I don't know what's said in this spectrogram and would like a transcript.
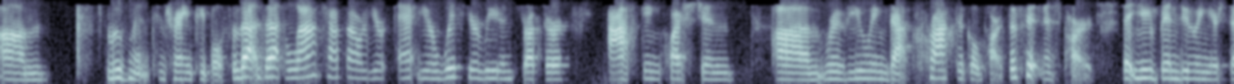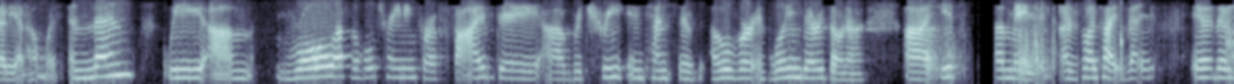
um, movement to train people. So that that last half hour, you're at, you're with your lead instructor, asking questions, um, reviewing that practical part, the fitness part that you've been doing your study at home with, and then we um, roll up the whole training for a five-day uh, retreat intensive over in Williams, Arizona. Uh, it's amazing. I just want to tell you that if there's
